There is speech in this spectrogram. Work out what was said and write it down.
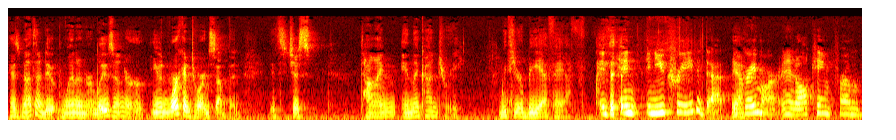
has nothing to do with winning or losing or even working towards something. It's just time in the country with your bff and, and, and you created that Yeah. at Graymar, and it all came from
